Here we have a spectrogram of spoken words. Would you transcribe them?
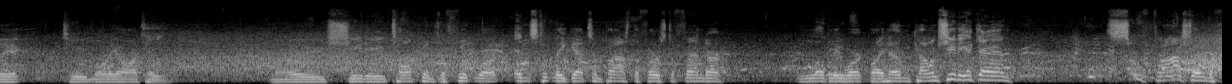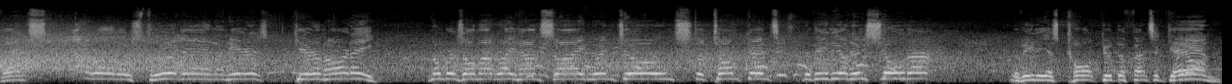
Late to Moriarty. Now Sheedy, Tompkins, the footwork instantly gets him past the first defender. Lovely work by him. Callum Sheedy again. So fast on defence. And almost through again. And here is Kieran Hardy. Numbers on that right hand side. Wyn Jones to Tompkins. Navidi on his shoulder. Navidi has caught good defence again.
